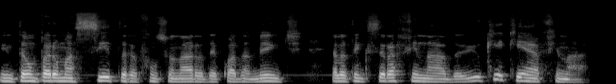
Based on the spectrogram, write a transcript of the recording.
Então, para uma cítara funcionar adequadamente, ela tem que ser afinada. E o que é afinar?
